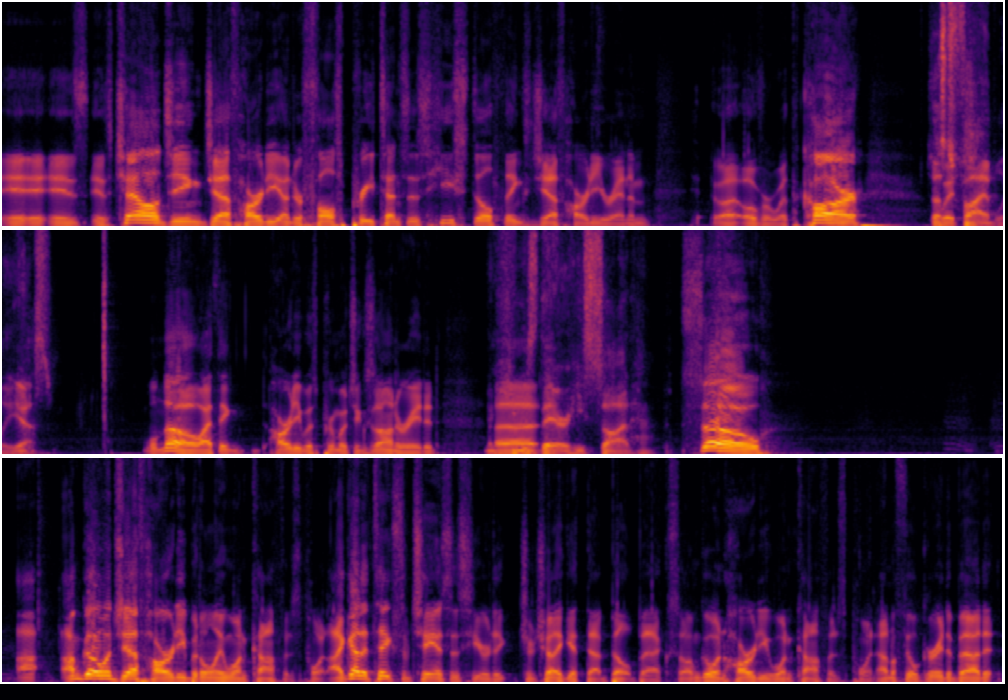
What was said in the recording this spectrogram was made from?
is is challenging Jeff Hardy under false pretenses. He still thinks Jeff Hardy ran him uh, over with the car. Justifiably, which, yes. Well, no, I think Hardy was pretty much exonerated. He uh, was there. He saw it happen. So I, am going Jeff Hardy, but only one confidence point. I got to take some chances here to, to try to get that belt back. So I'm going Hardy, one confidence point. I don't feel great about it,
